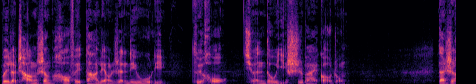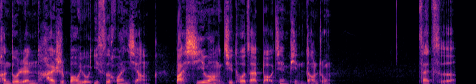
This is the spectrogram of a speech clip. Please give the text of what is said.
为了长生耗费大量人力物力，最后全都以失败告终。但是很多人还是抱有一丝幻想，把希望寄托在保健品当中。在此，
